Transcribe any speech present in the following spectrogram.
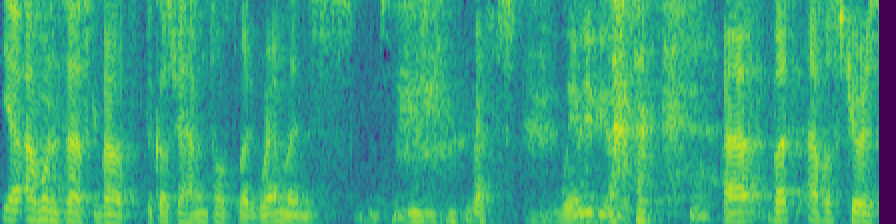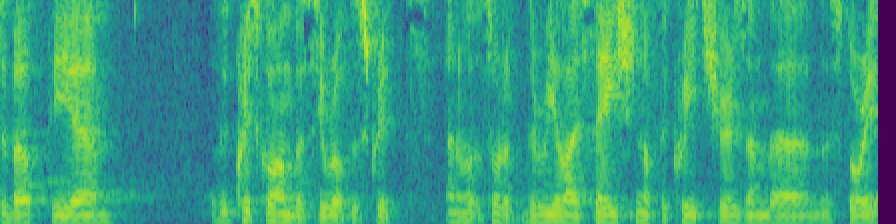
Yeah, I wanted to ask about because we haven't talked about Gremlins. That's weird. Maybe no. uh, but I was curious about the. Um, the Chris Columbus, he wrote the script, and sort of the realization of the creatures and the, the story.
